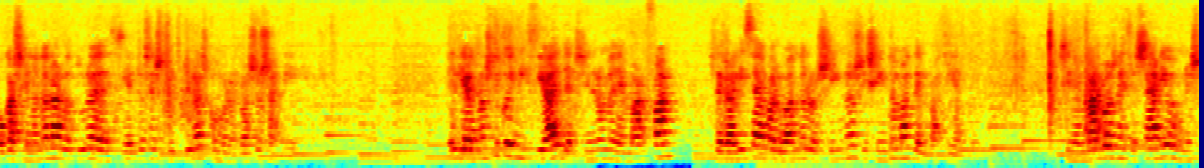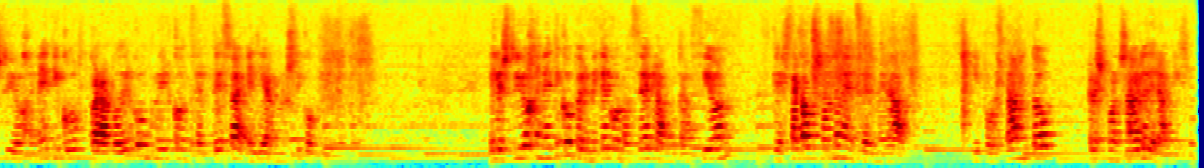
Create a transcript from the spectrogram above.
ocasionando la rotura de ciertas estructuras como los vasos sanguíneos. El diagnóstico inicial del síndrome de Marfan se realiza evaluando los signos y síntomas del paciente. Sin embargo, es necesario un estudio genético para poder concluir con certeza el diagnóstico clínico. El estudio genético permite conocer la mutación que está causando la enfermedad y, por tanto, responsable de la misma.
